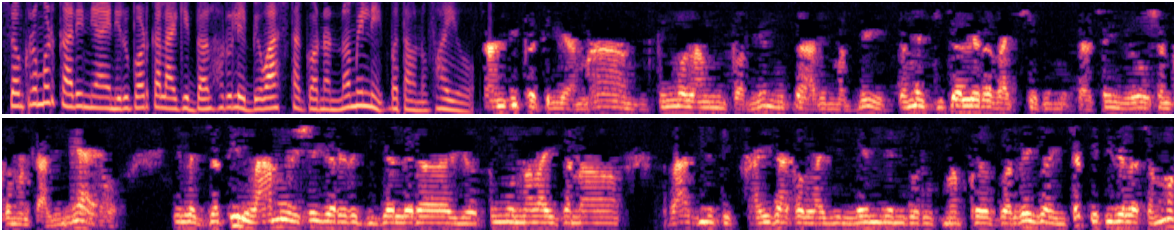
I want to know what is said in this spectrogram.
संक्रमणकालीन न्याय निरूपणका लागि दलहरूले व्यवस्था गर्न नमिल्ने बताउनुभयो। शान्ति प्रक्रियामा टुङ्गो लाउनु पर्ने मुद्दाहरू मध्ये एकदमै राखिएको मुद्दा चाहिँ यो संक्रमणकालीन न्याय हो यसलाई जति लामो यसै गरेर जिगलेर यो टुङ्गो नलाइकन राजनीतिक फाइदाको लागि लेनदेनको रूपमा प्रयोग गर्दै गइन्छ त्यति बेलासम्म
